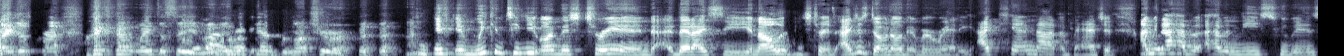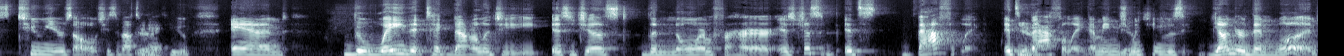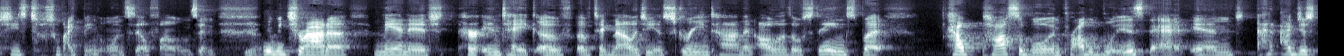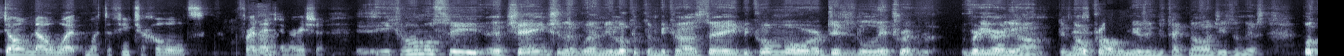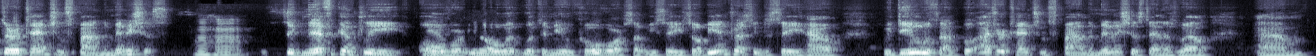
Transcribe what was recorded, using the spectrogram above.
I just can't, I can't wait to see. I'm on the fence. I'm not sure. if if we continue on this trend that I see and all of these trends, I just don't know that we're ready. I cannot imagine. I mean, I have a, I have a niece who is two years old. She's about to Yeah. be two, and the way that technology is just the norm for her is just it's baffling. It's Yeah. baffling. I mean, Yeah. when she was younger than one, she's swiping on cell phones and Yeah. you know, we try to manage her intake of of technology and screen time and all of those things but how possible and probable is that and i, I just don't know what what the future holds for that generation you can almost see a change in it when you look at them because they become more digital literate very early on. They've no problem using the technologies in this, but their attention span diminishes hmm significantly Yeah. over, you know, with, with the new cohorts that we see. So it'll be interesting to see how we deal with that. But as your attention span diminishes, then as well, um,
